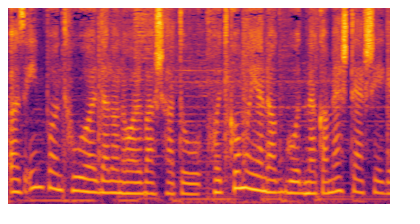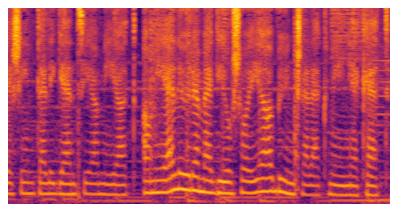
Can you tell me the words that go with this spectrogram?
Az in.hu oldalon olvasható, hogy komolyan aggódnak a mesterséges intelligencia miatt, ami előre megjósolja a bűncselekményeket.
